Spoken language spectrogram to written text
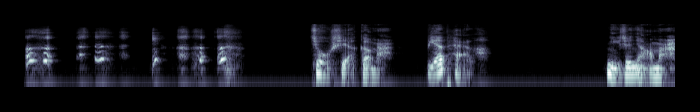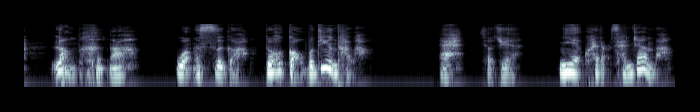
就是呀，哥们儿，别拍了。你这娘们儿浪得很啊，我们四个都要搞不定他了。哎，小军，你也快点参战吧。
